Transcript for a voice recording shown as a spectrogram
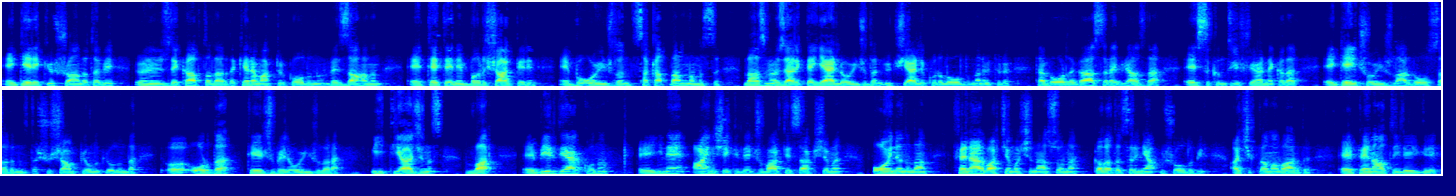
e, gerekiyor. Şu anda tabii önümüzdeki haftalarda Kerem Aktürkoğlu'nun ve Zaha'nın, e, Tete'nin, Barış Alper'in e, bu oyuncuların sakatlanmaması lazım. Özellikle yerli oyuncuların 3 yerli kuralı olduğundan ötürü tabii orada Galatasaray biraz da e, sıkıntı yaşıyor. Her ne kadar e, genç oyuncular da olsa aranızda şu şampiyonluk yolunda e, orada tecrübeli oyunculara ihtiyacınız var. E, bir diğer konu e, yine aynı şekilde cumartesi akşamı oynanılan Fenerbahçe maçından sonra Galatasaray'ın yapmış olduğu bir açıklama vardı. E, penaltı ile ilgili.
